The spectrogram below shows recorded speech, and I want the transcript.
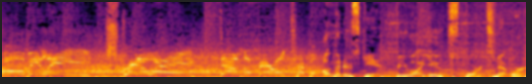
Kolby Lee! Straight away! Down the barrel triple! On the Nu Skin, BYU Sports Network.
